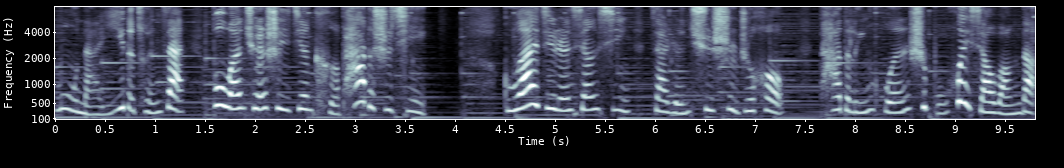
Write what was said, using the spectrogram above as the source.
木乃伊的存在不完全是一件可怕的事情。古埃及人相信，在人去世之后，他的灵魂是不会消亡的，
